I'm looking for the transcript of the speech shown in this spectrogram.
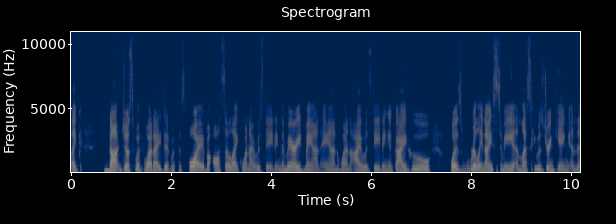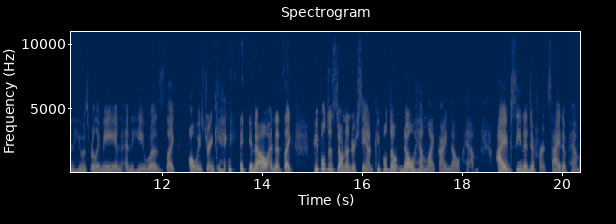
Like, not just with what I did with this boy, but also like when I was dating the married man and when I was dating a guy who was really nice to me unless he was drinking and then he was really mean and he was like always drinking, you know? And it's like, people just don't understand. People don't know him like I know him. I've seen a Mhm. different side of him.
